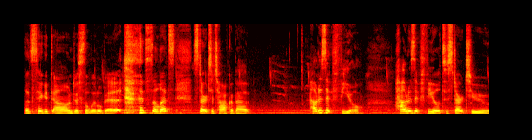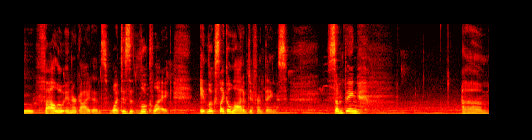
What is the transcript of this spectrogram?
let's take it down just a little bit. so let's start to talk about how does it feel how does it feel to start to follow inner guidance? What does it look like? It looks like a lot of different things. Something, um,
